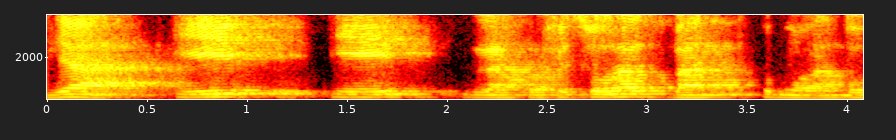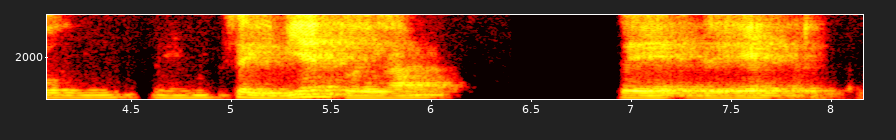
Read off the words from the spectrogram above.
Ya, y, y las profesoras van como dando un, un seguimiento, digamos, de, de, esto.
